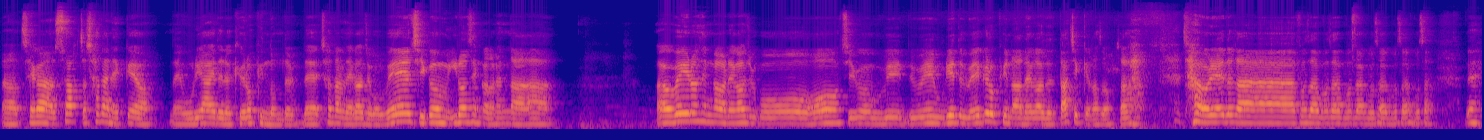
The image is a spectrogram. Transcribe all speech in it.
어, 제가 수학자 차단할게요 네 우리 아이들을 괴롭힌 놈들 네 차단해가지고 왜 지금 이런 생각을 했나 아, 왜 이런 생각을 해가지고, 어, 지금 왜, 왜, 우리 애들 왜 괴롭히나 내가 따질게 가서. 자, 자, 우리 애들 자, 보자, 보자, 보자, 보자, 보자, 보자. 네.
